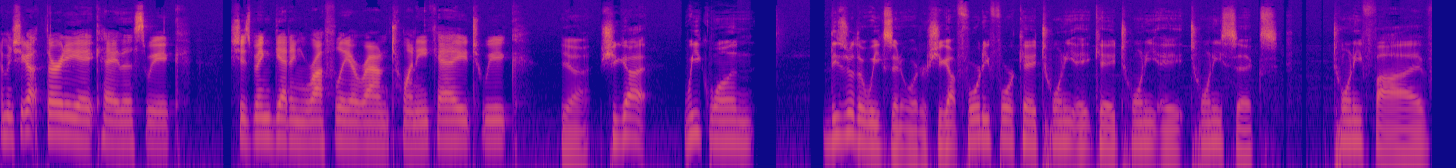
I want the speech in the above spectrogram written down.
I mean, she got 38K this week. She's been getting roughly around 20K each week. Yeah, she got week one. These are the weeks in order. She got 44K, 28K, 28, 26, 25,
